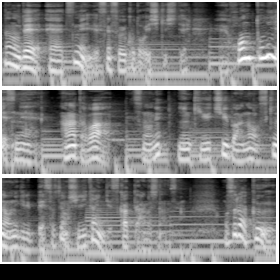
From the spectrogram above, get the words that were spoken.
なので、えー、常にですねそういうことを意識して、えー、本当にですねあなたはそのね人気 YouTuber の好きなおにぎりベスト10を知りたいんですかって話なんですよ。おそらく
